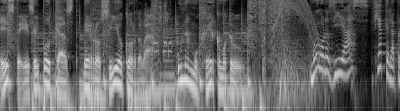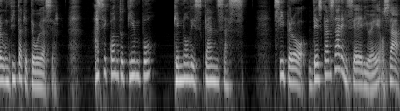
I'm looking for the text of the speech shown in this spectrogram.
Este es el podcast de Rocío Córdoba. Una mujer como tú. Muy buenos días. Fíjate la preguntita que te voy a hacer. ¿Hace cuánto tiempo que no descansas? Sí, pero descansar en serio, ¿eh? O sea,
